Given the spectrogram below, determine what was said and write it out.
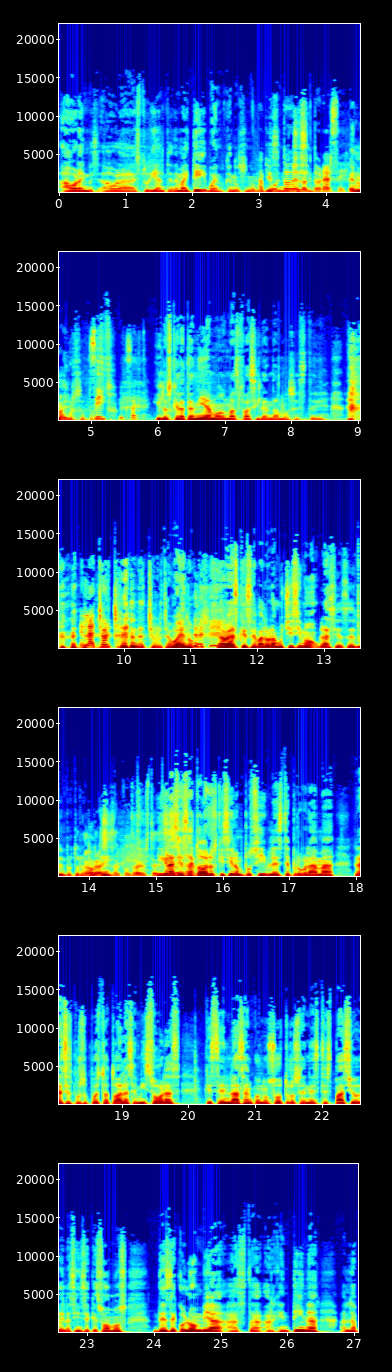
ahora ahora estudiante en MIT, bueno, que nos A enorgullece punto de muchísimo. doctorarse. En mayo. Por supuesto. Sí, exacto. Y los que la teníamos más fácil andamos este En la chorcha. en la chorcha. Bueno, la verdad es que se valora muchísimo. Gracias Edwin por tu No, reporte. gracias al contrario a ustedes. Y gracias a todos los que hicieron posible este programa. Gracias, por supuesto, a todas las emisoras que se enlazan con nosotros en este espacio de la ciencia que somos, desde Colombia hasta Argentina. La,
